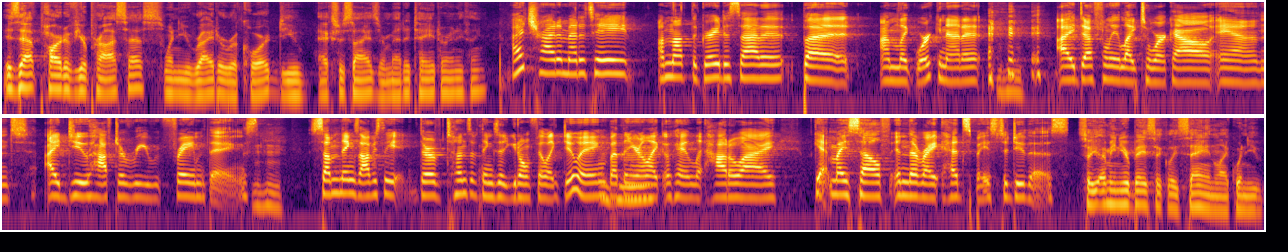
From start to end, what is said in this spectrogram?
Is that part of your process when you write or record? Do you exercise or meditate or anything? I try to meditate. I'm not the greatest at it, but I'm like working at it. Mm-hmm. I definitely like to work out and I do have to reframe things. Mm-hmm. Some things, obviously, there are tons of things that you don't feel like doing, but then you're mm-hmm. like, okay, how do I get myself in the right headspace to do this? So I mean, you're basically saying like when you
